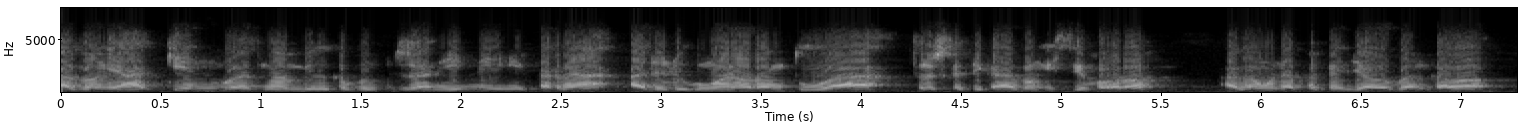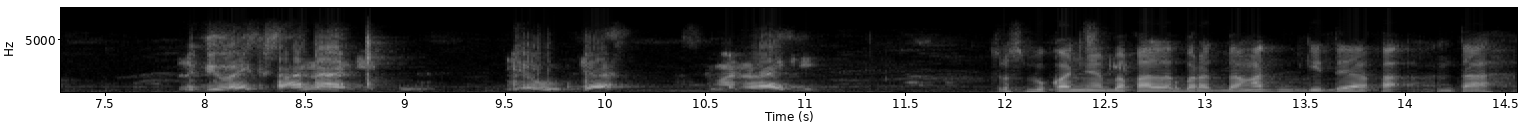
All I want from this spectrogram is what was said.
abang yakin buat ngambil keputusan ini. Karena ada dukungan orang tua terus ketika abang istihoroh abang mendapatkan jawaban kalau lebih baik ke sana gitu. Ya udah gimana lagi? Terus bukannya bakal berat banget gitu ya kak, entah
